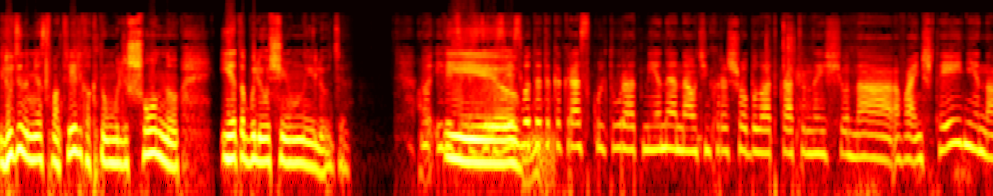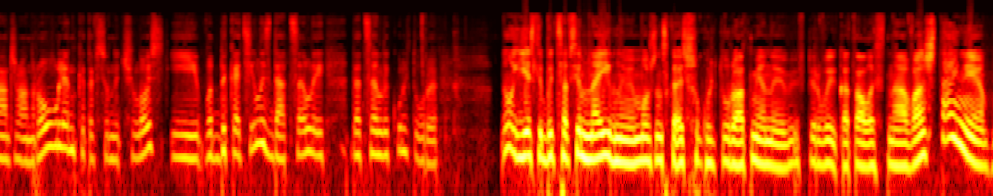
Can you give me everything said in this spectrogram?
И люди на меня смотрели как на умалишенную, и это были очень умные люди. Ну, и, и здесь, вот это как раз культура отмены, она очень хорошо была откатана еще на Вайнштейне, на Джоан Роулинг, это все началось, и вот докатилось до целой, до целой культуры. Ну, если быть совсем наивными, можно сказать, что культура отмены впервые каталась на Вайнштейне,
